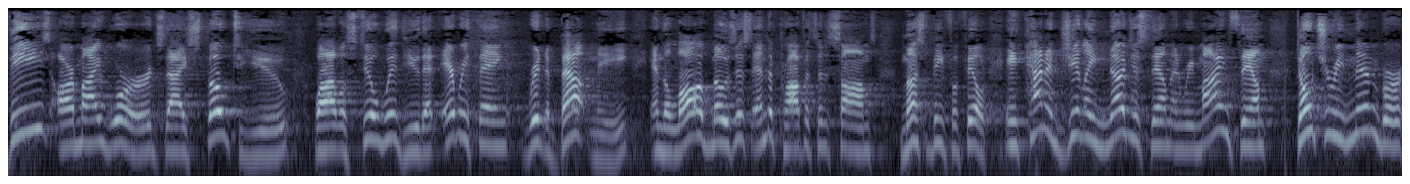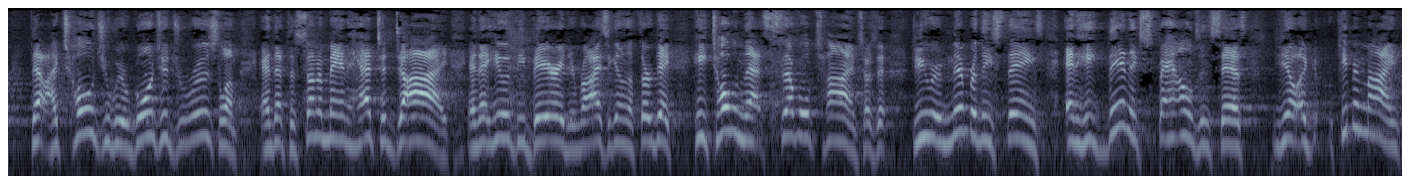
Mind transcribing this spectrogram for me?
These are my words that I spoke to you while I was still with you, that everything written about me and the law of Moses and the prophets and Psalms must be fulfilled. And he kind of gently nudges them and reminds them, don't you remember that I told you we were going to Jerusalem and that the Son of Man had to die and that he would be buried and rise again on the third day? He told them that several times. So I said, do you remember these things? And he then expounds and says, you know, keep in mind,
